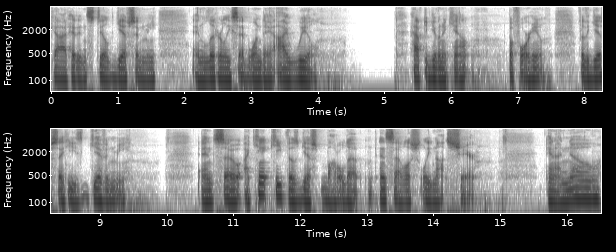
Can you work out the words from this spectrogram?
God had instilled gifts in me and literally said one day, I will have to give an account before Him for the gifts that He's given me. And so I can't keep those gifts bottled up and selfishly not share. And I know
